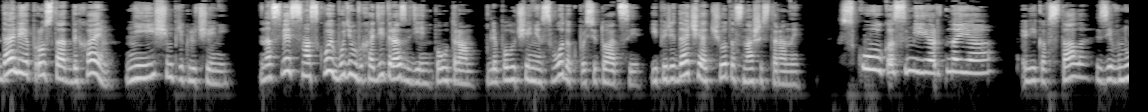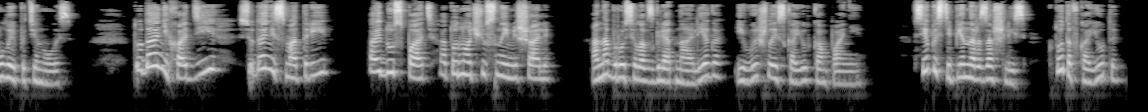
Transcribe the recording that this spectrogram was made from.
Далее просто отдыхаем, не ищем приключений. На связь с Москвой будем выходить раз в день, по утрам, для получения сводок по ситуации и передачи отчета с нашей стороны. «Скука смертная!» Вика встала, зевнула и потянулась. «Туда не ходи, сюда не смотри. Пойду спать, а то ночью сны мешали». Она бросила взгляд на Олега и вышла из кают-компании. Все постепенно разошлись, кто-то в каюты,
